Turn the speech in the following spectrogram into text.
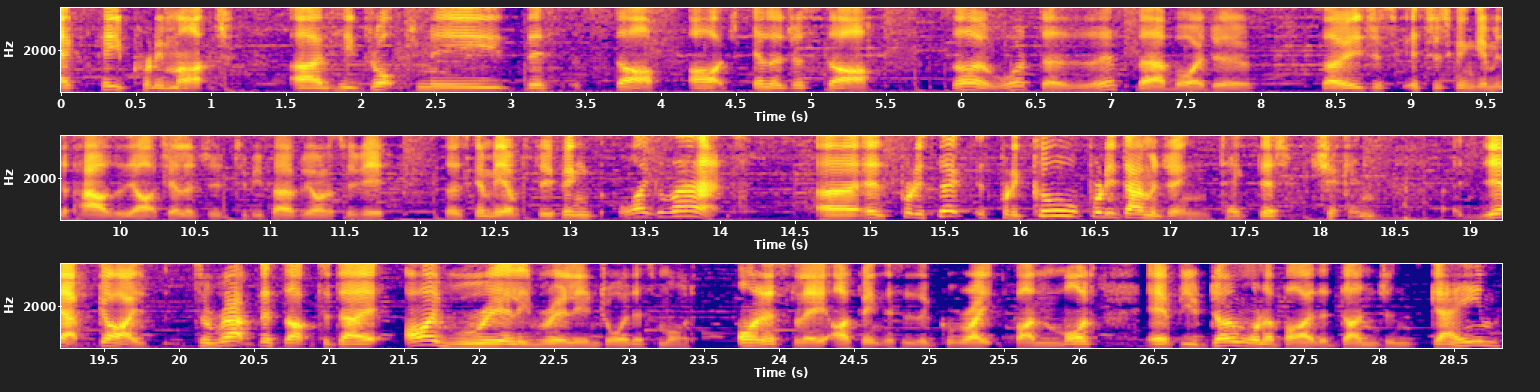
XP pretty much. And he dropped me this staff, Arch Illager staff. So, what does this bad boy do? So he's just it's just going to give me the powers of the Arch Illager, to be perfectly honest with you. So it's going to be able to do things like that. Uh, it's pretty sick, it's pretty cool, pretty damaging. Take this, chicken. Uh, yeah, guys, to wrap this up today, I really, really enjoy this mod honestly, I think this is a great fun mod. If you don't want to buy the Dungeons game,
